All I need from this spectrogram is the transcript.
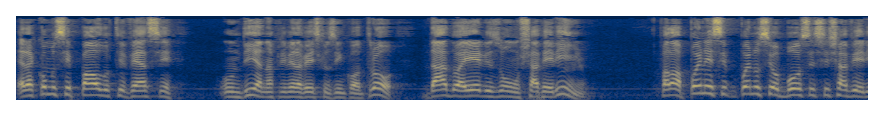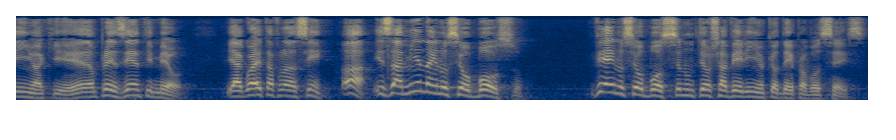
Era como se Paulo tivesse, um dia, na primeira vez que os encontrou, dado a eles um chaveirinho Fala, ó, põe, nesse, põe no seu bolso esse chaveirinho aqui, é um presente meu. E agora ele está falando assim, ó, examina aí no seu bolso. Vê aí no seu bolso se não tem o chaveirinho que eu dei para vocês.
